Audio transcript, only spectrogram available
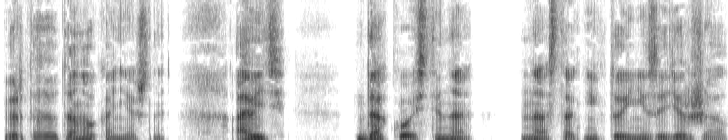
Вертолет оно, конечно. А ведь до Костина нас так никто и не задержал.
